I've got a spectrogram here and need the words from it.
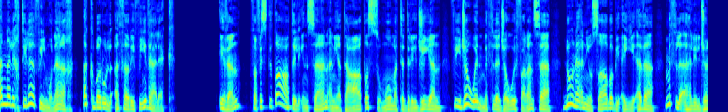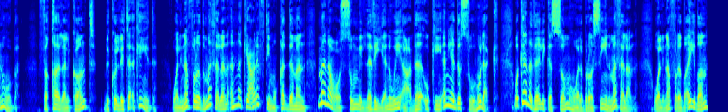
أن لاختلاف المناخ أكبر الأثر في ذلك. إذا ففي استطاعة الإنسان أن يتعاطى السموم تدريجيا في جو مثل جو فرنسا دون أن يصاب بأي أذى مثل أهل الجنوب. فقال الكونت بكل تأكيد ولنفرض مثلا أنك عرفت مقدما ما نوع السم الذي ينوي أعداؤك أن يدسوه لك وكان ذلك السم هو البروسين مثلا. ولنفرض أيضا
